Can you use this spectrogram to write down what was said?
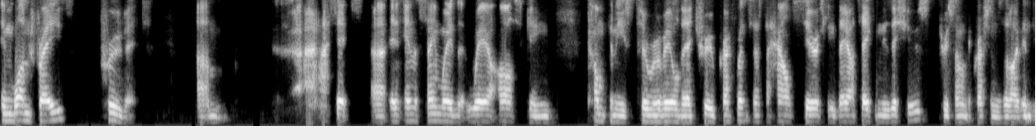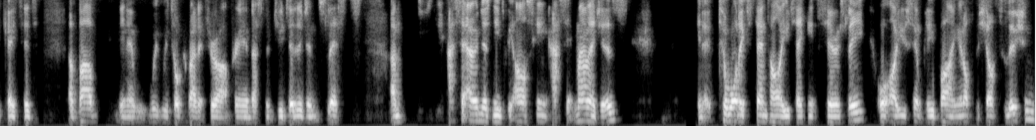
In one phrase, prove it. Um, assets, uh, in, in the same way that we're asking companies to reveal their true preference as to how seriously they are taking these issues through some of the questions that I've indicated above. You know, we, we talk about it through our pre-investment due diligence lists. Um, asset owners need to be asking asset managers, you know, to what extent are you taking it seriously, or are you simply buying an off-the-shelf solution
